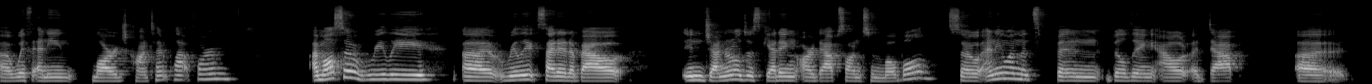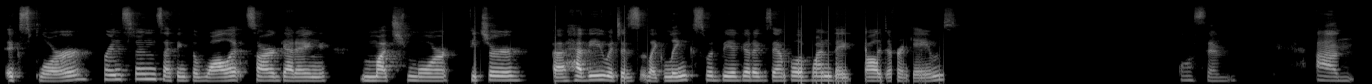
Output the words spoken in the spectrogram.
uh, with any large content platform. I'm also really, uh, really excited about, in general, just getting our dApps onto mobile. So, anyone that's been building out a dApp uh, Explorer, for instance, I think the wallets are getting much more feature uh, heavy, which is like Lynx would be a good example of one. They all different games. Awesome. Um,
